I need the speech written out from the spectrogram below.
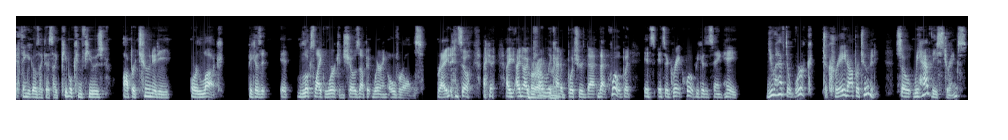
I think it goes like this: like people confuse opportunity or luck because it it looks like work and shows up at wearing overalls, right? And so I I, I know I Right, probably right. kind of butchered that that quote, but it's it's a great quote because it's saying, hey, you have to work to create opportunity. So we have these strengths.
